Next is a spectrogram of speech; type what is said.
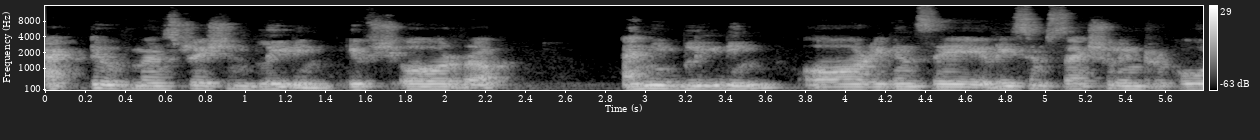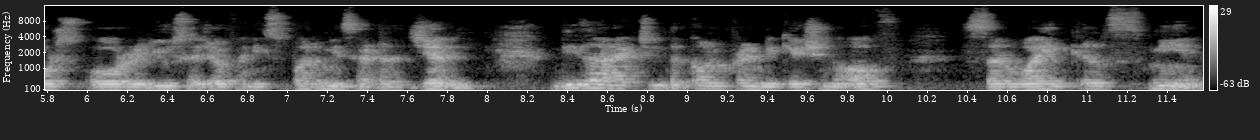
active menstruation bleeding, if she, or uh, any bleeding, or you can say recent sexual intercourse or usage of any spermicidal jelly, these are actually the contraindication of cervical smear.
